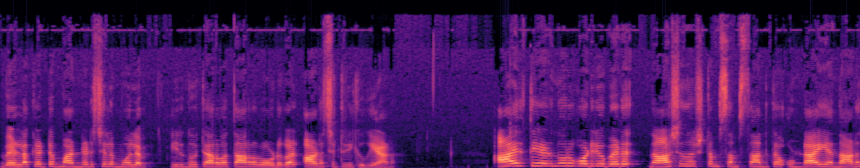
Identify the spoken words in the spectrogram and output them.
വെള്ളക്കെട്ടും മണ്ണിടിച്ചിലും മൂലം ഇരുന്നൂറ്റി അറുപത്തി റോഡുകൾ അടച്ചിട്ടിരിക്കുകയാണ്. ആയിരത്തി എഴുന്നൂറ് കോടി രൂപയുടെ നാശനഷ്ടം സംസ്ഥാനത്ത് ഉണ്ടായി എന്നാണ്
